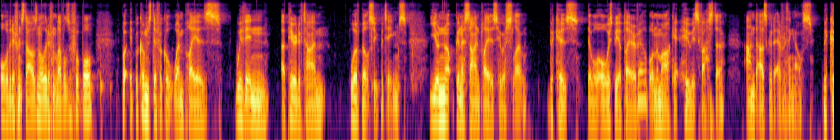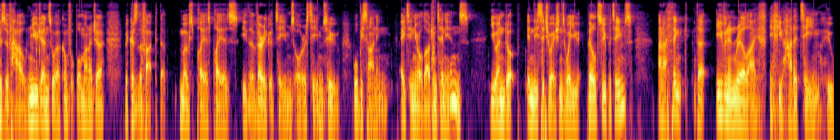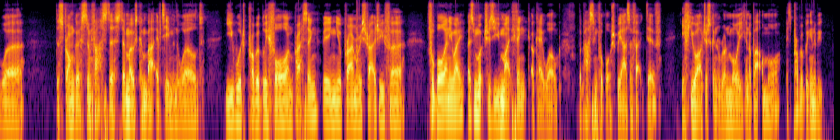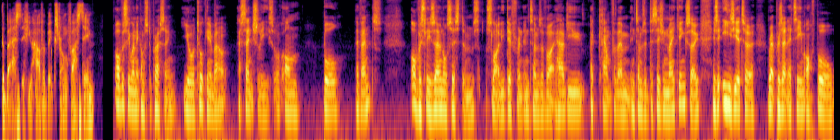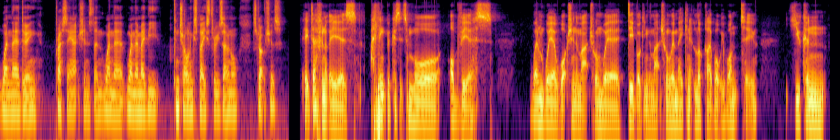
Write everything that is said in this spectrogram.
all the different styles and all the different levels of football. But it becomes difficult when players within a period of time will have built super teams. You're not going to sign players who are slow because there will always be a player available in the market who is faster and as good at everything else because of how new gens work on Football Manager, because of the fact that most players play as either very good teams or as teams who will be signing 18 year old Argentinians. You end up in these situations where you build super teams. And I think that even in real life, if you had a team who were the strongest and fastest and most combative team in the world, you would probably fall on pressing being your primary strategy for football anyway, as much as you might think, okay, well, the passing football should be as effective. If you are just going to run more, you're going to battle more. It's probably going to be the best if you have a big, strong, fast team. Obviously, when it comes to pressing, you're talking about essentially sort of on ball events. Obviously, zonal systems slightly different in terms of like how do you account for them in terms of decision making. So, is it easier to represent a team off ball when they're doing pressing actions than when they're when they're maybe controlling space through zonal structures? It definitely is. I think because it's more obvious when we're watching the match, when we're debugging the match, when we're making it look like what we want to, you can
